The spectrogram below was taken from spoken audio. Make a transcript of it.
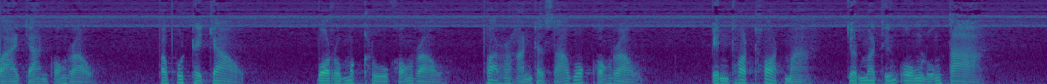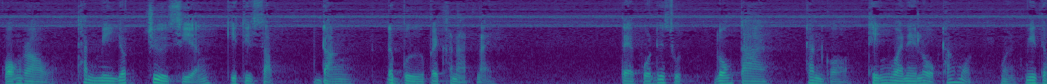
บาอาจารย์ของเรา พระพุทธเจ้า บรมครูของเรา พระอรหันตสาวกของเรา เป็นทอดทอดมา จนมาถึงองค์หลวงตาของเราท่านมียศชื่อเสียง กิติศัพท์ดังดบือไปขนาดไหน แต่ผลที่สุดหลวงตาท่านก็ทิ้งไว้ในโลกทั้งหมดมีแต่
